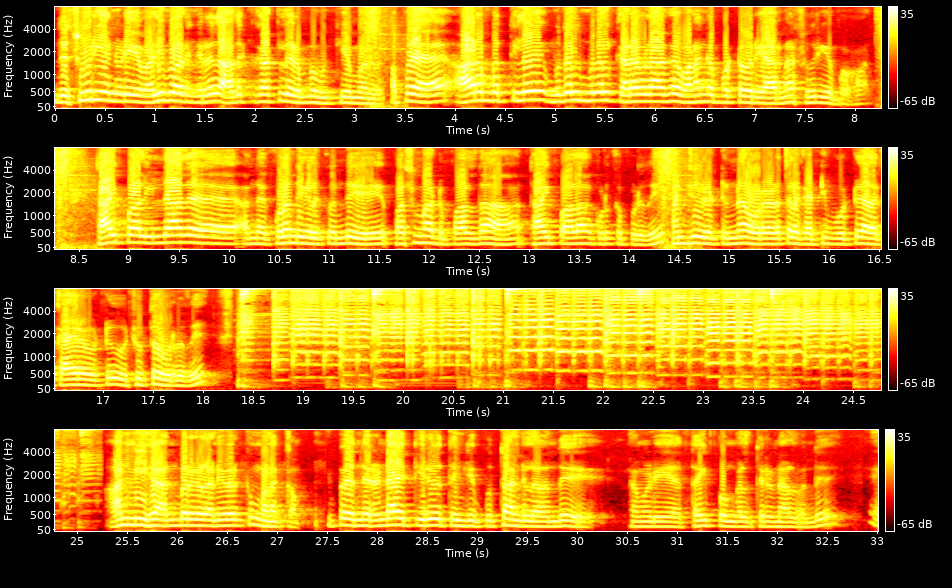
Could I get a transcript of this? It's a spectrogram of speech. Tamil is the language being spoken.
இந்த சூரியனுடைய வழிபாடுங்கிறது அதுக்கு காட்டில் ரொம்ப முக்கியமானது. அப்போ ஆரம்பத்திலே முதல் முதல் கடவுளாக வணங்கப்பட்டவர் யாருன்னா சூரிய பகவான். தாய்ப்பால் இல்லாத அந்த குழந்தைகளுக்கு வந்து பசுமாட்டு பால் தான் தாய்ப்பாலாக கொடுக்கப்படுது. மஞ்சு விரட்டுன்னா ஒரு இடத்துல கட்டி போட்டு அதை கயிறை விட்டு சுத்த விடுறது. ஆன்மீக அன்பர்கள் அனைவருக்கும் வணக்கம். இப்போ இந்த ரெண்டாயிரத்தி இருபத்தஞ்சி புத்தாண்டில் வந்து நம்முடைய தைப்பொங்கல் திருநாள் வந்து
